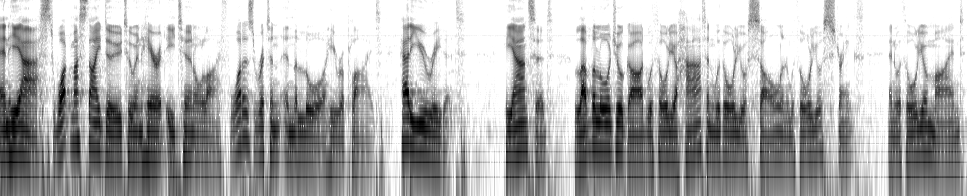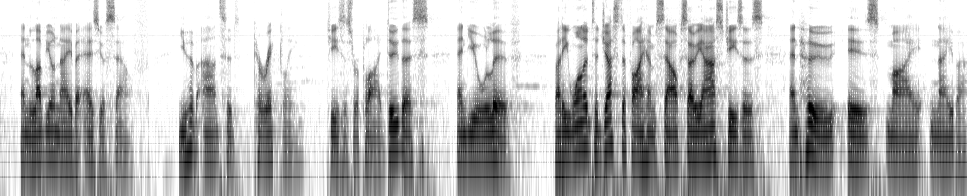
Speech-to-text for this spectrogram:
And he asked, What must I do to inherit eternal life? What is written in the law? He replied. How do you read it? He answered, Love the Lord your God with all your heart and with all your soul and with all your strength and with all your mind, and love your neighbor as yourself. You have answered correctly. Jesus replied, Do this and you will live. But he wanted to justify himself, so he asked Jesus, And who is my neighbor?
